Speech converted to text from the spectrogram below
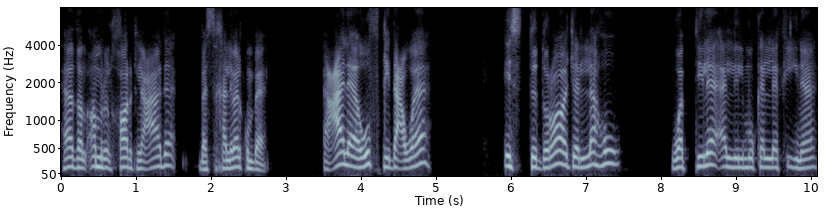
هذا الأمر الخارق للعادة بس خلي بالكم بقى على وفق دعواه استدراجا له وابتلاء للمكلفين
